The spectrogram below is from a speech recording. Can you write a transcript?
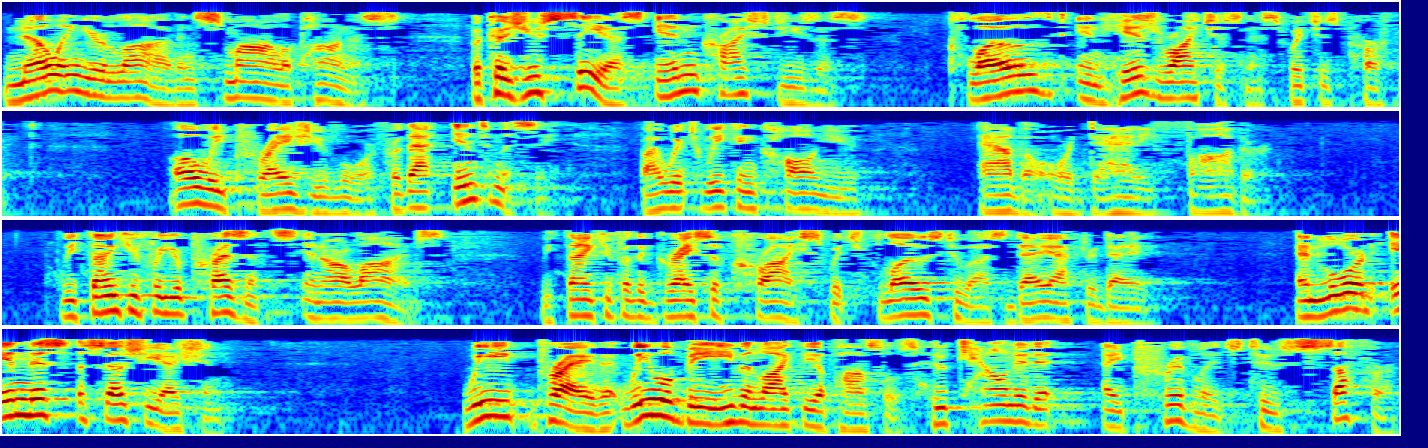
knowing your love and smile upon us, because you see us in Christ Jesus clothed in His righteousness, which is perfect. Oh, we praise you, Lord, for that intimacy by which we can call you Abba or Daddy, Father. We thank you for your presence in our lives. We thank you for the grace of Christ which flows to us day after day. And Lord, in this association, we pray that we will be even like the apostles who counted it a privilege to suffer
